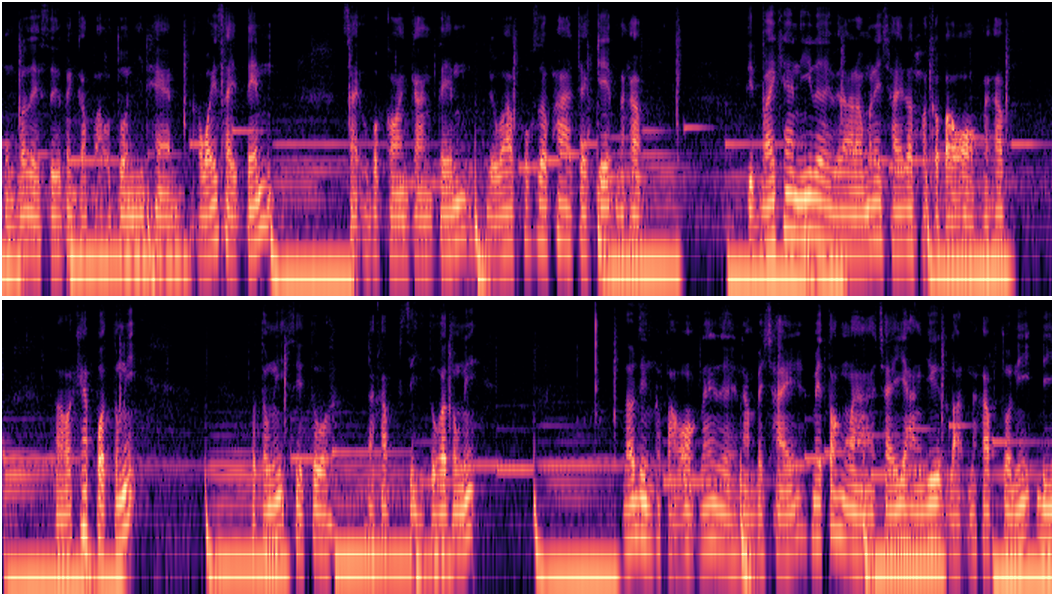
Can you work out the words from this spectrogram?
ผมก็เลยซื้อเป็นกระเป๋าตัวนี้แทน เอาไว้ใส่เต็นท์ใส่อุปกรณ์กลางเต็นท์หรือว่าพวกเสื้อผ้าแจ็คเก็ตนะครับ ติดไว้แค่นี้เลยเวลาเราไม่ได้ใช้เราถอดกระเป๋าออกนะครับ เราก็แค่ปลดตรงนี้ ปลดตรงนี้สี่ตัวนะครับสี่ตัวตรงนี้ แล้วดึงกระเป๋าออกได้เลยนำไปใช้ไม่ต้องมาใช้ยางยืดหลัดนะครับ ตัวนี้ดี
